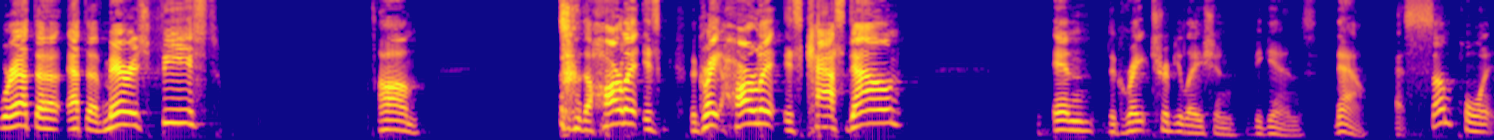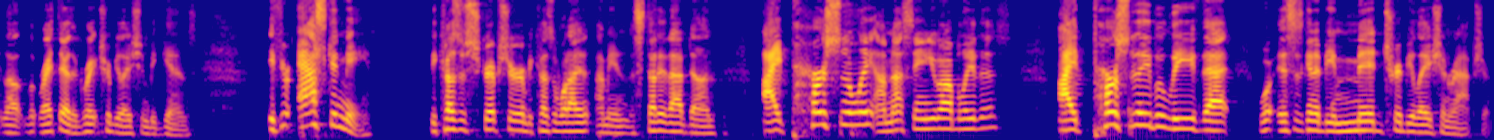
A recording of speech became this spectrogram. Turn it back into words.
we're at the at the marriage feast. Um, the harlot is the great harlot is cast down, and the great tribulation begins. Now, at some point, right there, the great tribulation begins. If you're asking me, because of scripture and because of what I, I mean, the study that I've done, I personally, I'm not saying you gotta believe this, I personally believe that this is going to be mid tribulation rapture.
